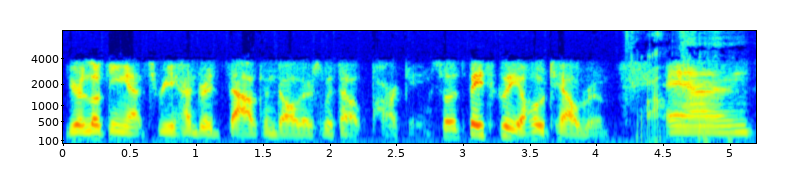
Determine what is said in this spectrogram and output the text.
You're looking at three hundred thousand dollars without parking. So it's basically a hotel room. Wow. And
